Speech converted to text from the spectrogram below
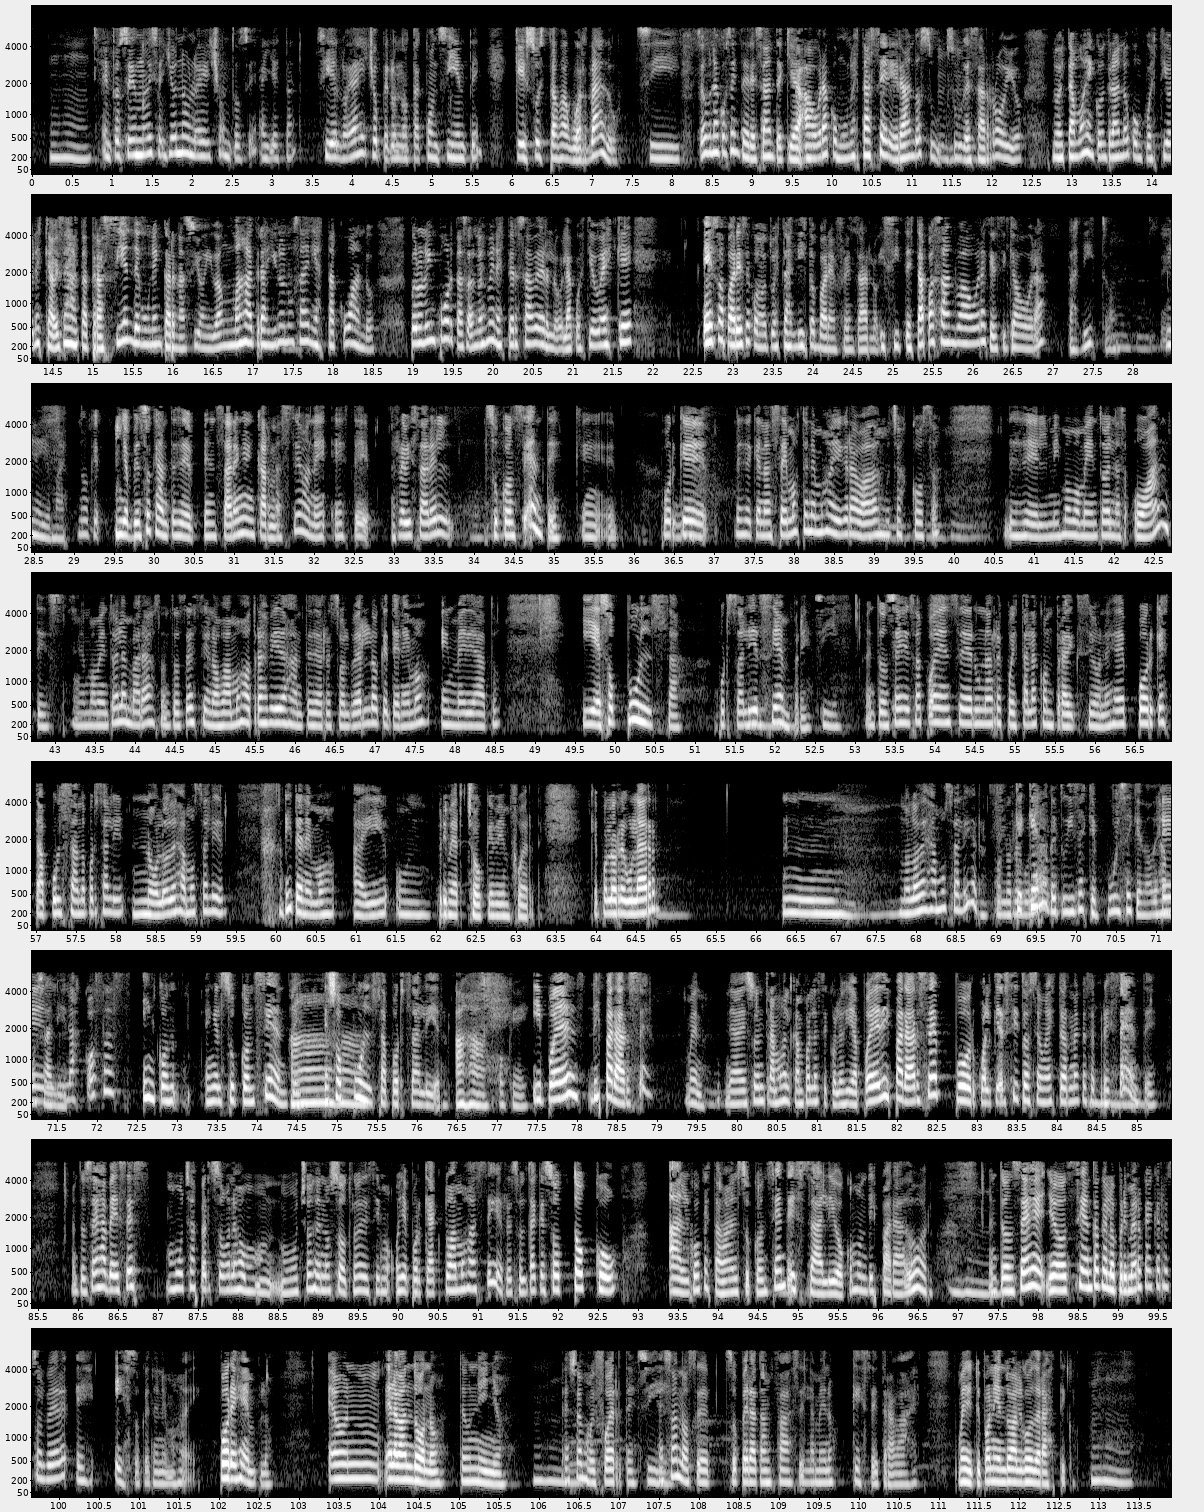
Entonces uno dice, yo no lo he hecho, entonces ahí está. Sí, él lo ha hecho, pero no está consciente que eso estaba guardado. Sí, eso es una cosa interesante, que ahora como uno está acelerando su, su, desarrollo, nos estamos encontrando con cuestiones que a veces hasta trascienden una encarnación y van más atrás y uno no sabe ni hasta cuándo. Pero no importa, o sea, no es menester saberlo, la cuestión es que eso aparece cuando tú estás listo para enfrentarlo. Y si te está pasando ahora, quiere decir que ahora estás listo. No, que yo pienso que antes de pensar en encarnaciones, este, revisar el subconsciente, que, porque desde que nacemos tenemos ahí grabadas muchas cosas desde el mismo momento del o antes, en el momento del embarazo. Entonces, si nos vamos a otras vidas antes de resolver lo que tenemos inmediato, y eso pulsa por salir siempre. Sí. Entonces, esas pueden ser una respuesta a las contradicciones de porque está pulsando por salir, no lo dejamos salir y tenemos ahí un primer choque bien fuerte. Que por lo regular Mm, no lo dejamos salir. ¿Qué, es lo que tú dices que pulsa y que no dejamos eh, salir? Las cosas en el subconsciente, eso pulsa por salir. Ajá, ok. Y puede dispararse, bueno, ya eso entramos al campo de la psicología, puede dispararse por cualquier situación externa que se presente. Entonces a veces muchas personas o muchos de nosotros decimos, oye, ¿por qué actuamos así? Resulta que eso tocó algo que estaba en el subconsciente y salió como un disparador. Entonces, yo siento que lo primero que hay que resolver es eso que tenemos ahí. Por ejemplo, el abandono de un niño. Eso es muy fuerte. Eso no se supera tan fácil, a menos que se trabaje. Bueno, estoy poniendo algo drástico.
